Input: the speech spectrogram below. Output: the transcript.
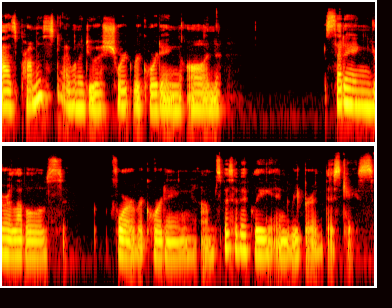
as promised, I want to do a short recording on setting your levels for recording, um, specifically in Reaper this case.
